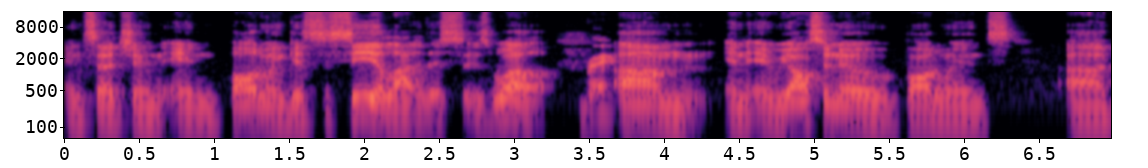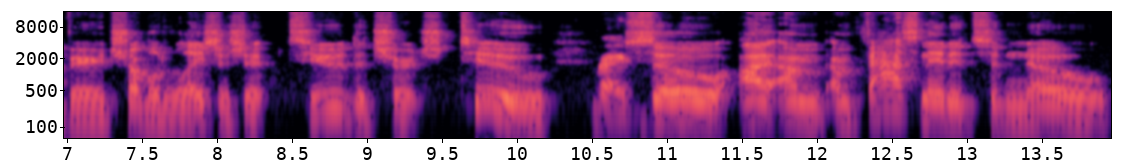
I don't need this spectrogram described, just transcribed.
and such and and Baldwin gets to see a lot of this as well. Right. Um and and we also know Baldwin's uh very troubled relationship to the church too. Right. So I I'm I'm fascinated to know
